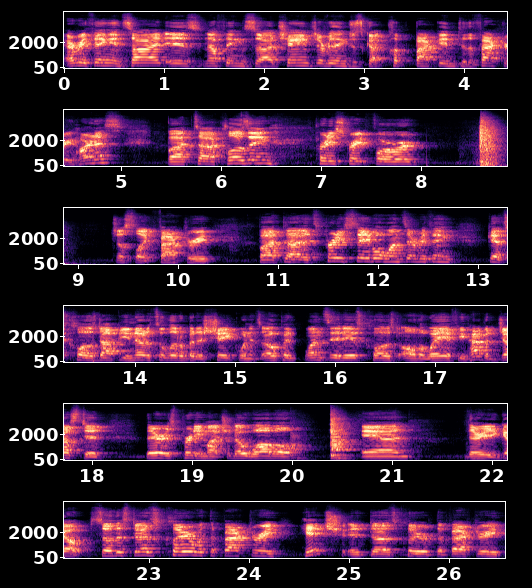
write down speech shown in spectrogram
Everything inside is, nothing's uh, changed. Everything just got clipped back into the factory harness. But uh, closing, pretty straightforward, just like factory. But uh, it's pretty stable once everything gets closed up. You notice a little bit of shake when it's open. Once it is closed all the way, if you have adjusted, there is pretty much no wobble and there you go. So this does clear with the factory hitch. It does clear with the factory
